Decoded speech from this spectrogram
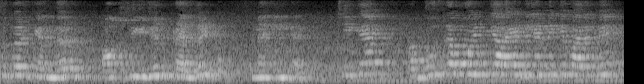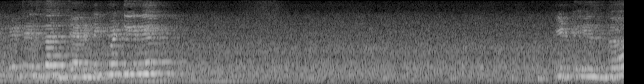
शुगर के अंदर ऑक्सीजन प्रेजेंट नहीं है। ठीक है? अब दूसरा पॉइंट क्या है डीएनए के बारे में? It is the genetic material it is the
